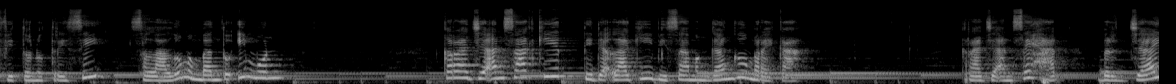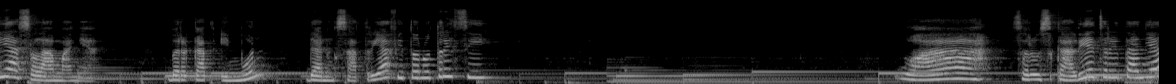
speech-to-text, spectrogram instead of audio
fitonutrisi selalu membantu imun. Kerajaan sakit tidak lagi bisa mengganggu mereka. Kerajaan sehat berjaya selamanya berkat imun dan ksatria fitonutrisi. Wah, seru sekali ya ceritanya.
